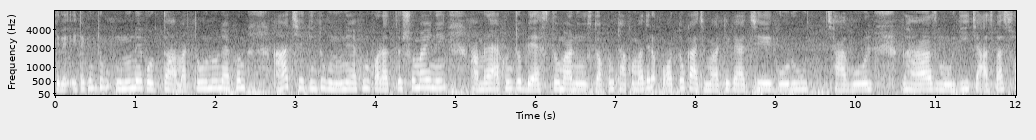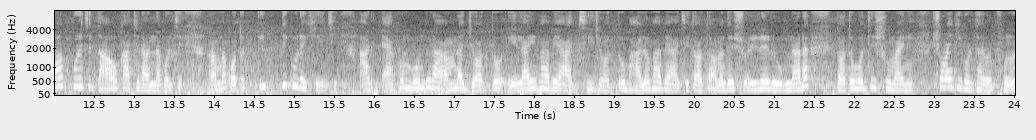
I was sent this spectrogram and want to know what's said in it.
তেলে। এটা কিন্তু উনুনে করতো আমার। তো উনুন এখন আছে, কিন্তু উনুনে এখন করার তো সময় নেই। আমরা এখন তো ব্যস্ত মানুষ। তখন ঠাকুমাদের অত কাজ। মাঠে গেছে, গরু, ছাগল, ঘাস, মুরগি, চাষবাস সব করেছে, তাও কাছে রান্না করেছে। আমরা কত তৃপ্তি করে খেয়েছি। আর এখন বন্ধুরা, আমরা যত এলাইভাবে আছি, যত ভালোভাবে আছি, তত আমাদের শরীরে রোগ নাড়া, তত বলছি সময় নেই। সময় কী করে থাকবে? ফোন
